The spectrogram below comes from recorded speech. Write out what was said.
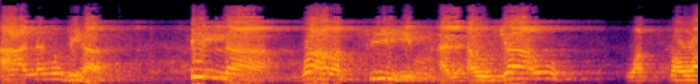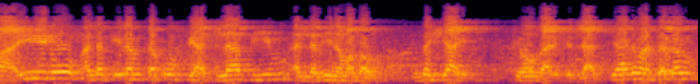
أعلنوا بها إلا ظهرت فيهم الأوجاع والطواعين التي لم تكن في أسلافهم الذين مضوا. وده الشاهد في موضع الاستدلال. يعني ما تكلم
